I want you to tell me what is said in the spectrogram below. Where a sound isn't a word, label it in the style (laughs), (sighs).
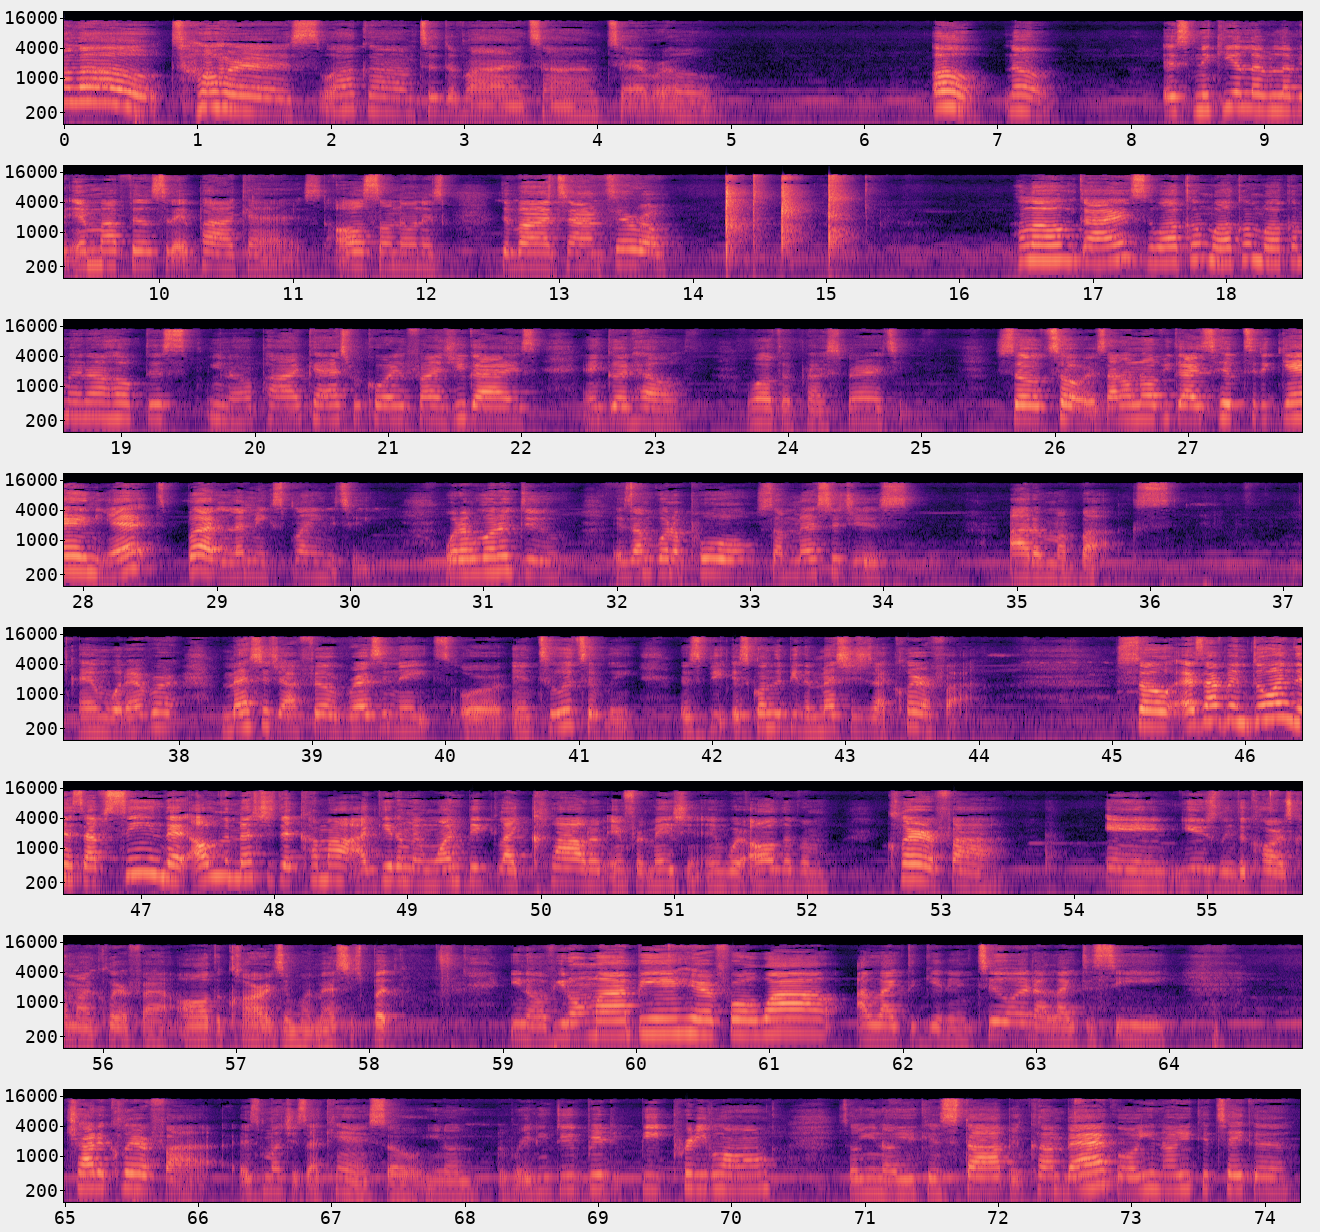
Hello, Taurus. Welcome to Divine Time Tarot. Oh, no. It's Nikki 1111 in my Fields Today podcast, also known as Divine Time Tarot. Hello, guys. Welcome, welcome, welcome. And I hope this, you know, podcast recording finds you guys in good health, wealth, and prosperity. So, Taurus, I don't know if you guys hip to the game yet, but let me explain it to you. What I'm going to do is I'm going to pull some messages out of my box. And whatever message I feel resonates or intuitively is, be, is going to be the messages I clarify. So as I've been doing this, I've seen that all of the messages that come out, I get them in one big like cloud of information, and where all of them clarify and usually the cards come out clarify all the cards in one message. But you know, if you don't mind being here for a while, I like to get into it. I like to see, try to clarify as much as I can. So you know, the reading do be pretty long, so you know you can stop and come back, or you know you could take a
